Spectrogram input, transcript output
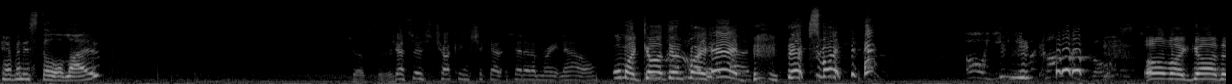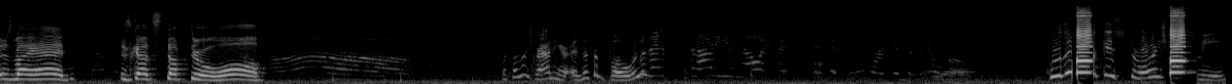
Kevin is still alive. Jester. Jester's chucking shit at, shit at him right now. Oh my god, there's my head! There's my head! Oh, you, you become a ghost? Oh my god, there's my head! It's got stuffed through a wall. Oh. What's on the ground here? Is this a bone? But then, how do you know if it's if it's him or if it's a real ghost? Who the fuck is throwing shit at me?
